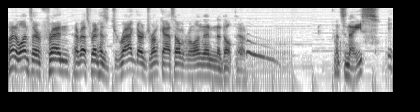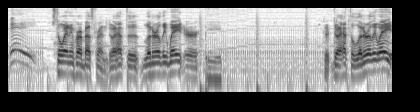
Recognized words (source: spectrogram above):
More than once, our friend, our best friend, has dragged our drunk ass home from a long night in Adult Town. That's nice. Hey! Still waiting for our best friend. Do I have to literally wait, or Beep. do, do I have to literally wait?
